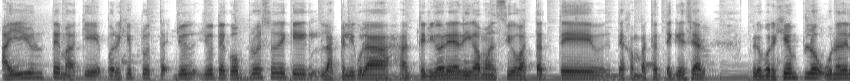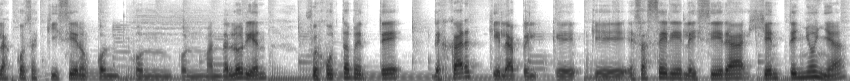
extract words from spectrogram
Ahí hay un tema que, por ejemplo, yo, yo te compro eso de que las películas anteriores, digamos, han sido bastante, dejan bastante que desear. Pero, por ejemplo, una de las cosas que hicieron con, con, con Mandalorian fue justamente dejar que, la, que, que esa serie la hiciera gente ñoña.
